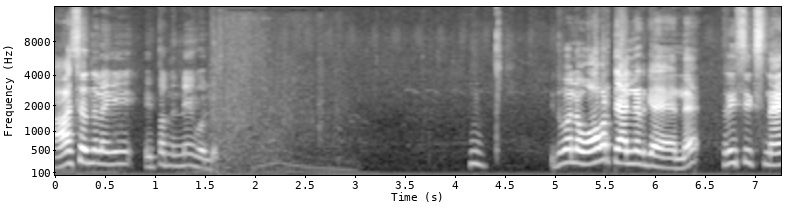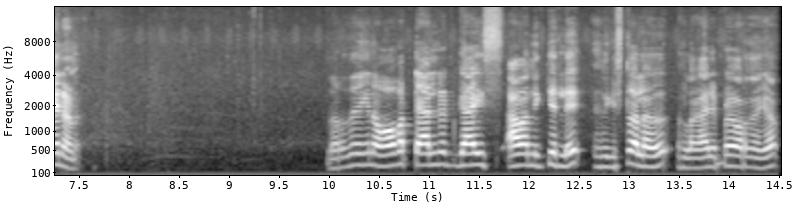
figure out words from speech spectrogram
കാശ് എന്നില്ലെങ്കിൽ ഇപ്പൊ നിന്നെയും കൊല്ലും. ഇതുപോലെ ഓവർ ടാലന്റഡ് ഗായല്ലേ അല്ലേ? ത്രീ സിക്സ് നയൻ ആണ്. വെറുതെ ഇങ്ങനെ ഓവർ ടാലന്റഡ് ഗൈസ് ആവാൻ നിൽക്കല്ലേ എനിക്ക് ഇഷ്ടമല്ല അത്. ഉള്ള കാര്യം ഇപ്പോഴേ പറഞ്ഞേക്കാം.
